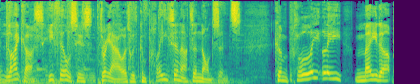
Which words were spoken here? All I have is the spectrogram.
like us, he fills his three hours with complete and utter nonsense, completely made up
